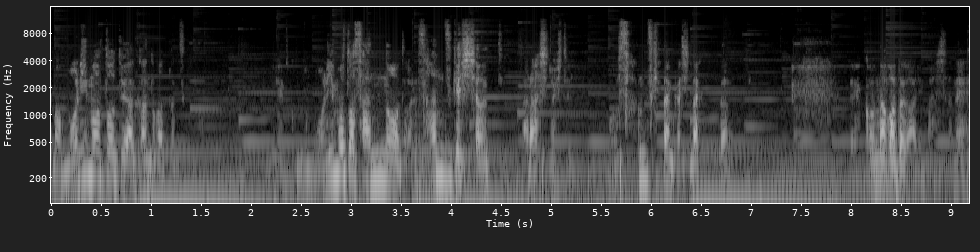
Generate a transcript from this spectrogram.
まあ、森本というアカウントがあったんですけど、ね、この森本さんのとかでさん付けしちゃうっていう、嵐の人に。もうさん付けなんかしなくてだろうって。こんなことがありましたね。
